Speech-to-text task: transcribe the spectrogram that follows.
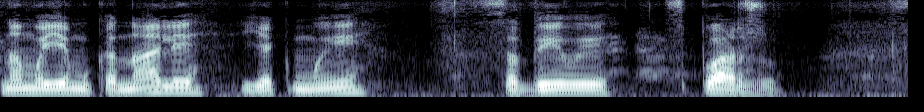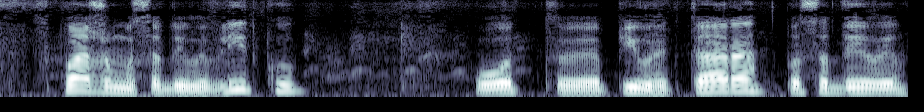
на моєму каналі, як ми садили спаржу. Спаржу ми садили влітку. От е, пів гектара посадили.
